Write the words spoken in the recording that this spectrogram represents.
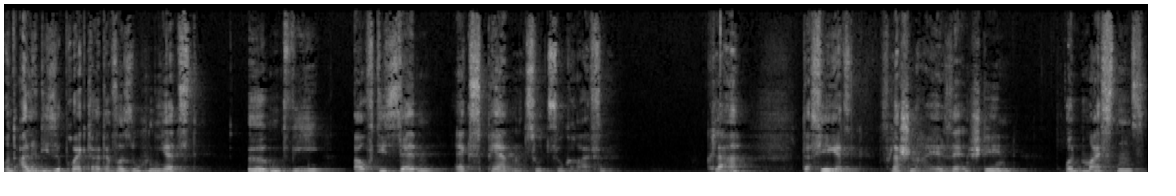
Und alle diese Projektleiter versuchen jetzt irgendwie auf dieselben Experten zuzugreifen. Klar, dass hier jetzt Flaschenhälse entstehen und meistens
